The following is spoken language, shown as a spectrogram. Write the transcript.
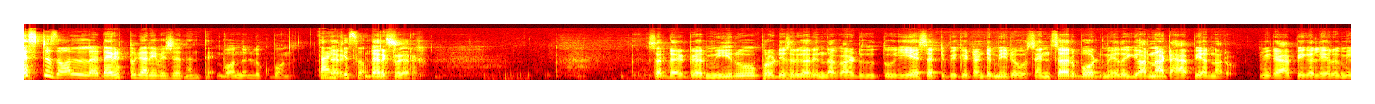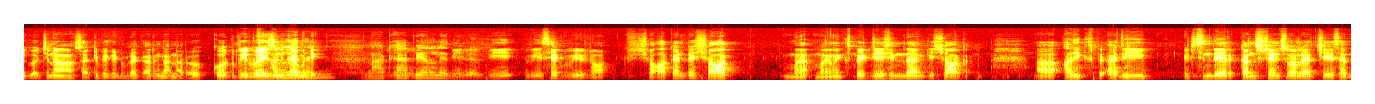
rest is all director గారి విజన్ అంతే. బాగుందండి లుక్ బాగుంది. You so much. Director garu. Sir director garu మీరు ప్రొడ్యూసర్ గారు ఇందాక అడుగుతూ ఏ సర్టిఫికేట్ అంటే మీరు సెన్సార్ బోర్డు మీద యు ఆర్ నాట్ హ్యాపీ అన్నారు. మీరు హ్యాపీగా లేరు మీకు వచ్చిన సర్టిఫికేట్ ప్రకారంగా అన్నారు. రివైజన్ కమిటీ నాట్ హ్యాపీ అనలేదు. We set we not shock అంటే షాక్ మేము ఎక్స్పెక్ట్ చేసిన దానికి షాక్ అది అది ఇట్స్ ఇన్ దేర్ కన్స్టెన్స్ వల్ల చేశారు.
